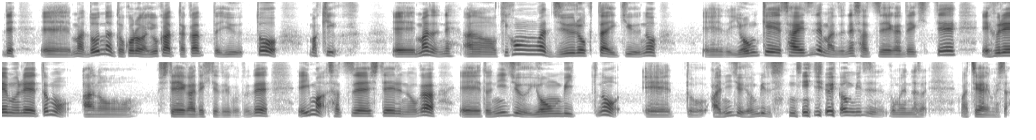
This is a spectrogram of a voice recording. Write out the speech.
で、えー、まあ、どんなところが良かったかっていうと、まあきえー、まずねあの基本は16対9のえ 4K サイズでまずね撮影ができてフレームレートもあの指定ができてということで今撮影しているのが、えー、と24ビットのえっ、ー、とあ24ビットです。24ビットごめんなさい。間違えました、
